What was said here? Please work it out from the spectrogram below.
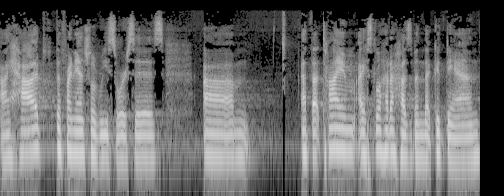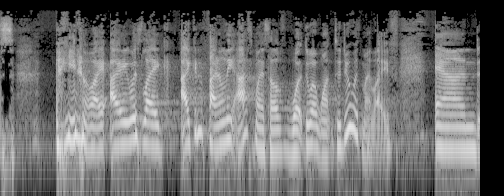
I had the financial resources. Um, at that time, I still had a husband that could dance. You know, I, I was like, I can finally ask myself, what do I want to do with my life? And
